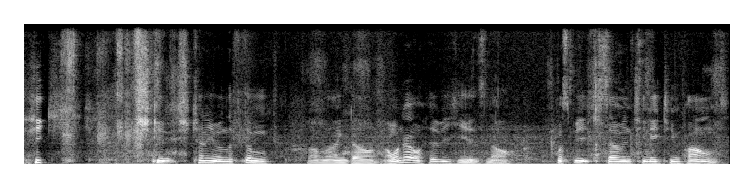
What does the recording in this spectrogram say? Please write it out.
He, she, can, she can't even lift him from lying down. I wonder how heavy he is now. Must be 17, 18 pounds.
